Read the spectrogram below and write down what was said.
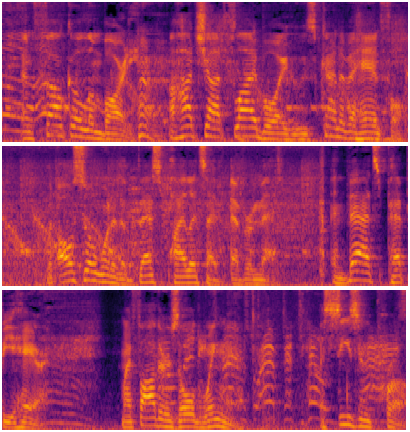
and Falco Lombardi, a hotshot flyboy who's kind of a handful, but also one of the best pilots I've ever met. And that's Peppy Hare, my father's old wingman, a seasoned pro,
